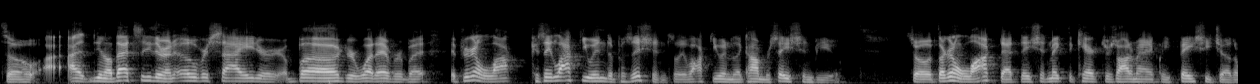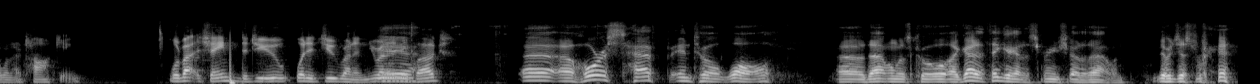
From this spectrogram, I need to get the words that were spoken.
So I, you know, that's either an oversight or a bug or whatever. But if you're gonna lock, because they lock you into position, so they lock you into the conversation view. So if they're gonna lock that, they should make the characters automatically face each other when they're talking. What about Shane? Did you what did you run in? You run into Yeah. any bugs? Uh, a horse half into a wall. Uh, that one was cool. I got. I think I got a screenshot of that one. It was just.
